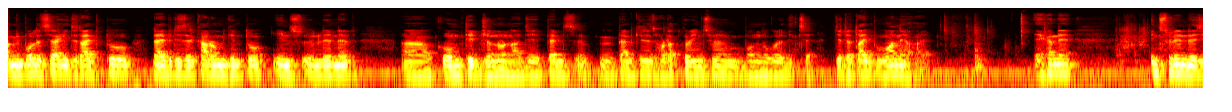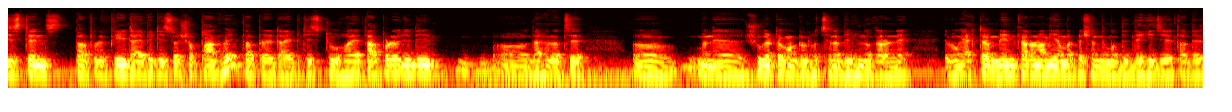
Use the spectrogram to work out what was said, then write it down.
আমি বলেছি আগে যে টাইপ টু ডায়াবেটিসের কারণ কিন্তু ইনসুলিনের কমতির জন্য না, যে প্যানক্রিয়াস হঠাৎ করে ইনসুলিন বন্ধ করে দিচ্ছে, যেটা টাইপ ওয়ানে হয়। এখানে ইনসুলিন রেজিস্ট্যান্স তারপরে প্রি ডায়াবেটিস সব পার হয়ে তারপরে ডায়াবেটিস টু হয়। তারপরেও যদি দেখা যাচ্ছে মানে সুগারটা কন্ট্রোল হচ্ছে না বিভিন্ন কারণে এবং একটা মেন কারণ আমি আমার পেশেন্টদের মধ্যে দেখি যে তাদের,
